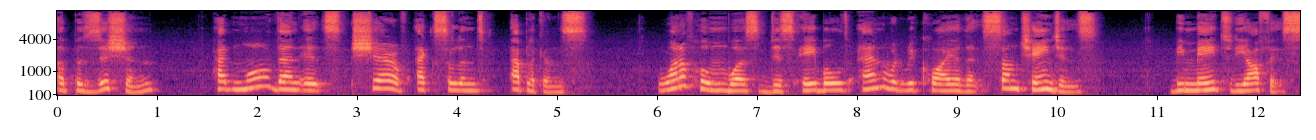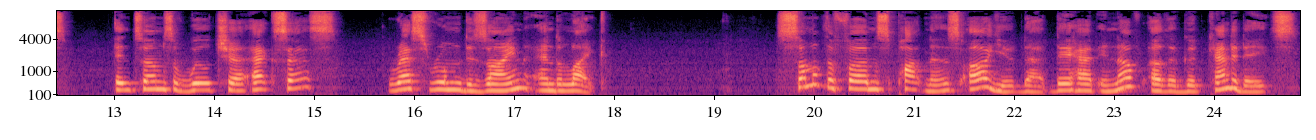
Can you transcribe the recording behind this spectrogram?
a position had more than its share of excellent applicants, one of whom was disabled and would require that some changes be made to the office in terms of wheelchair access, restroom design, and the like. Some of the firm's partners argued that they had enough other good candidates,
